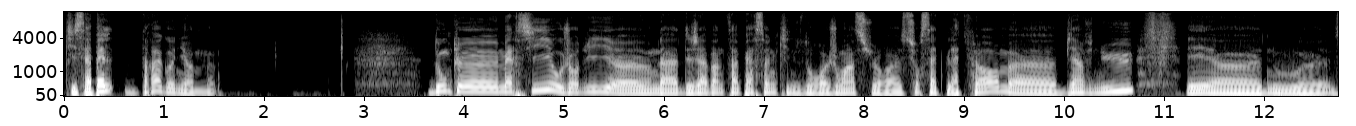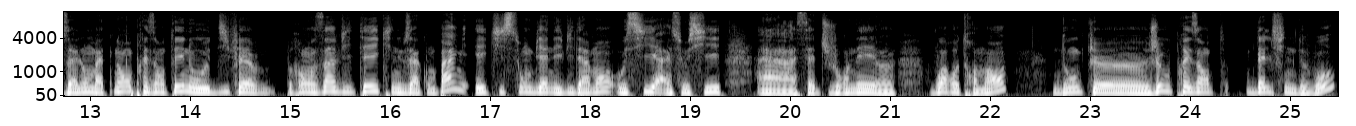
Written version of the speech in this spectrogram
qui s'appelle Dragonium. Donc euh, merci. Aujourd'hui, euh, on a déjà 25 personnes qui nous ont rejoints sur, euh, sur cette plateforme. bienvenue. Et nous, allons maintenant présenter nos différents invités qui nous accompagnent et qui sont bien évidemment aussi associés à cette journée Voir autrement. Donc je vous présente Delphine Deveau.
